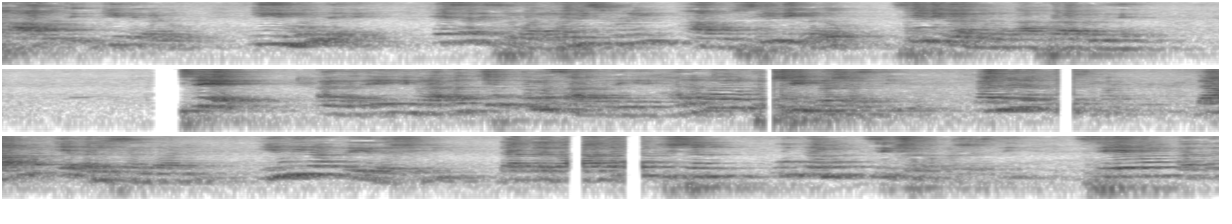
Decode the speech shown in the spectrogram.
ಭಾವಗೀತೆಗಳು ಈ ಮುಂದೆ ಹೆಸರಿಸಿರುವ ಧ್ವನಿಸುರುಳಿ ಹಾಗೂ ಸಿಡಿಗಳು ಸಿಡಿಗಳ ಮೂಲಕ ಹೊರಬಂದಿದೆ ಇಷ್ಟೇ ಅಲ್ಲದೆ ಇವರ ಅತ್ಯುತ್ತಮ ಸಾಧನೆಗೆ ಹಲವಾರು ಶ್ರೀ ಪ್ರಶಸ್ತಿ ಕನ್ನಡ ಪ್ರತಿಭೆ, ದಾಂಪತ್ಯ ಅನುಸಂಧಾನ ಇಂದಿರಾ ಪ್ರಿಯದರ್ಶಿನಿ ಡಾಕ್ಟರ್ ರಾಧಾಕೃಷ್ಣನ್ ಉತ್ತಮ ಶಿಕ್ಷಕ ಪ್ರಶಸ್ತಿ ಸೇವಾ ಕರ್ತ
